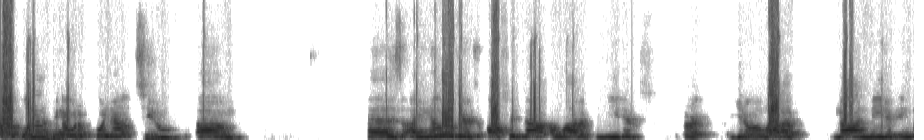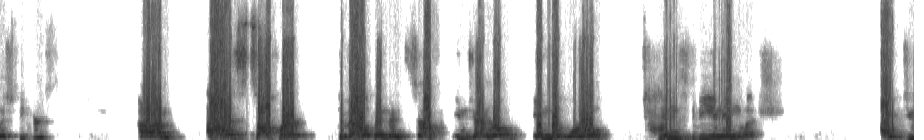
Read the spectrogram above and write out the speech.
Uh, one other thing I want to point out too, um, as I know there's often not a lot of native or you know a lot of non-native English speakers. Um, as software development and stuff in general in the world tends to be in English. I do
